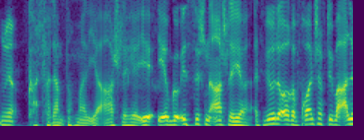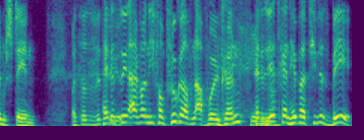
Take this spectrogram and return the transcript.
Ja. Gott verdammt nochmal, ihr Arschlöcher, ihr, ihr egoistischen Arschlöcher. Als würde eure Freundschaft über allem stehen. Weißt du, was Hättest du ihn einfach nicht vom Flughafen abholen können, Ja, hättest du genau. jetzt kein Hepatitis B.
